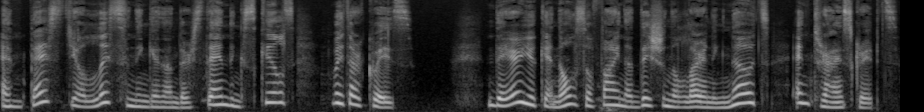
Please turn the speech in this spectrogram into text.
and test your listening and understanding skills with our quiz. There you can also find additional learning notes and transcripts.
